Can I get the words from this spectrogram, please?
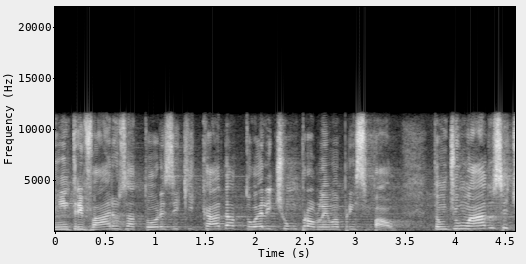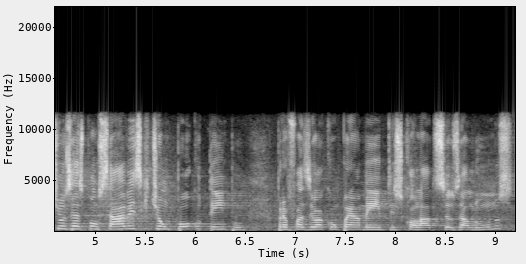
entre vários atores e que cada ator ele tinha um problema principal. Então, de um lado, você tinha os responsáveis que tinham pouco tempo para fazer o acompanhamento escolar dos seus alunos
